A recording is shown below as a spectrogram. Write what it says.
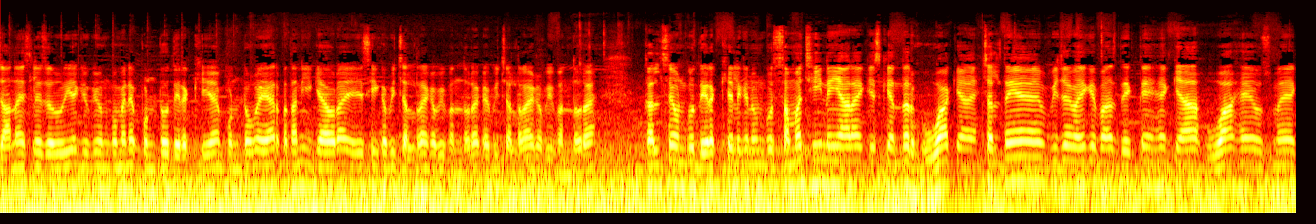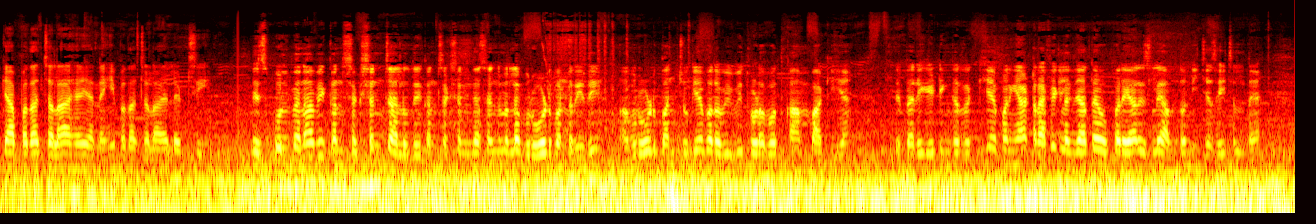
जाना इसलिए ज़रूरी है क्योंकि उनको मैंने पुंटो दे रखी है। पुंटो का यार पता नहीं क्या हो रहा है। एसी कभी चल रहा है, कभी बंद हो रहा है, कभी चल रहा है, कभी बंद हो रहा है। कल से उनको दे रखी है, लेकिन उनको समझ ही नहीं आ रहा है कि इसके अंदर हुआ क्या है। चलते हैं विजय भाई के पास, देखते हैं क्या हुआ है उसमें, क्या पता चला है या नहीं पता चला है। लेट्स सी इस पुल पे ना अभी कंस्ट्रक्शन चालू थी। कंस्ट्रक्शन का सेंस मतलब रोड बन रही थी। अब रोड बन चुकी है, पर अभी भी थोड़ा बहुत काम बाकी है। बैरिगेटिंग कर रखी है, पर यहाँ ट्रैफ़िक लग जाता है ऊपर यार, इसलिए हम तो नीचे से ही चलते हैं।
